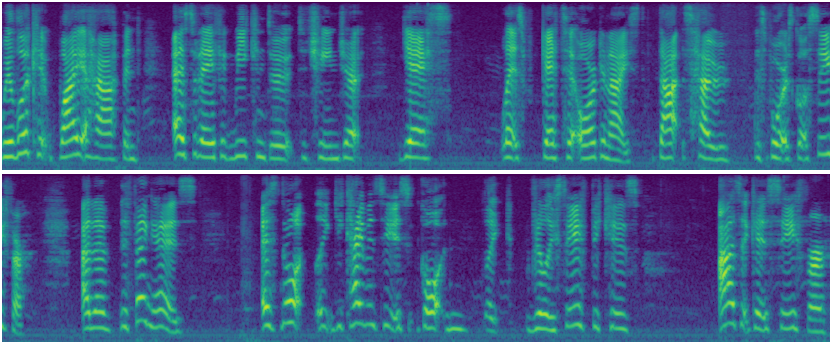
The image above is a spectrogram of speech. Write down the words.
we look at why it happened. Is there anything we can do to change it? Yes, let's get it organised. That's how the sport has got safer. And uh, the thing is, it's not like you can't even say it's gotten like really safe because as it gets safer,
